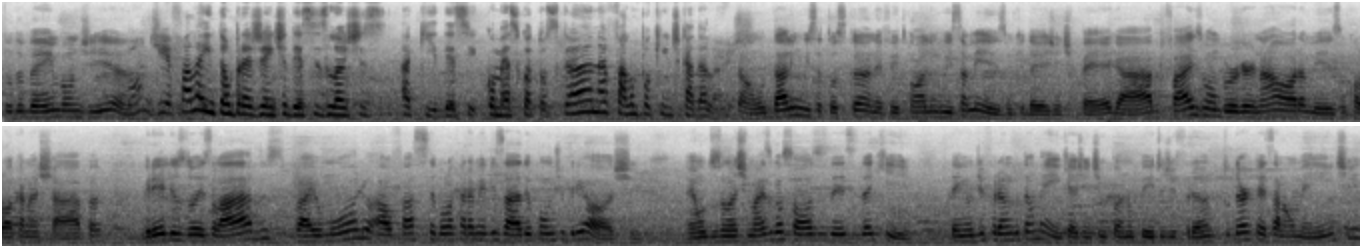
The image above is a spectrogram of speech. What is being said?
Tudo bem, bom dia. Bom dia. Fala aí então pra gente desses lanches aqui, desse começa com a toscana, fala um pouquinho de cada lanche. Então, o da linguiça toscana é feito com a linguiça mesmo, que daí a gente pega, abre, faz o hambúrguer na hora mesmo, coloca na chapa, grelha os dois lados, vai o molho, alface, cebola caramelizada e o pão de brioche. É um dos lanches mais gostosos desses daqui. Tem o de frango também, que a gente empana o peito de frango, tudo artesanalmente,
